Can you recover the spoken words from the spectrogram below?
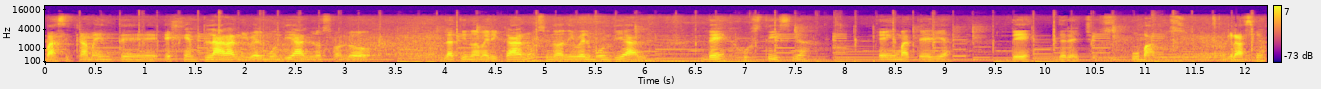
básicamente ejemplar a nivel mundial, no solo latinoamericano, sino a nivel mundial de justicia en materia de derechos humanos. Gracias.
